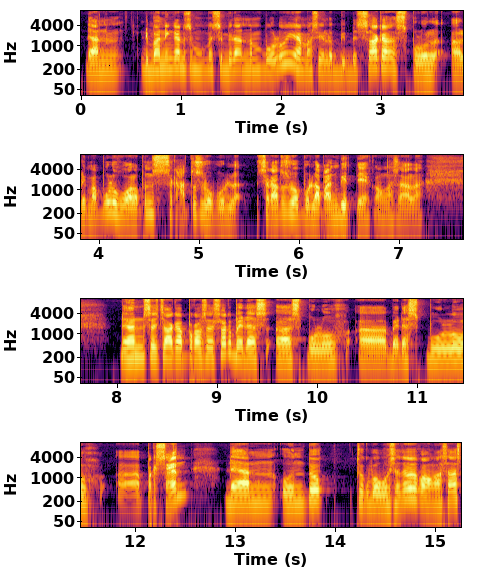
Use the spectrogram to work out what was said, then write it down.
Dan dibandingkan 960 ya masih lebih besar 1050 walaupun 120 128 bit ya kalau nggak salah dan secara prosesor beda uh, 10 uh, beda 10 uh, persen. Dan untuk turbo booster itu kalau nggak salah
